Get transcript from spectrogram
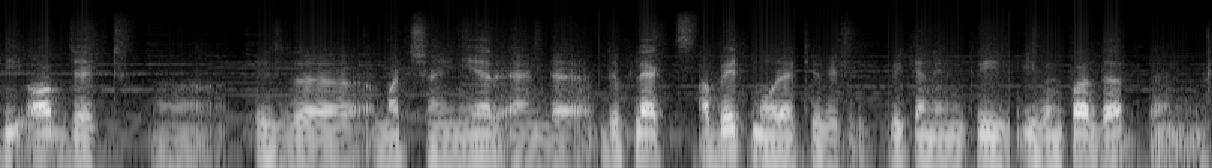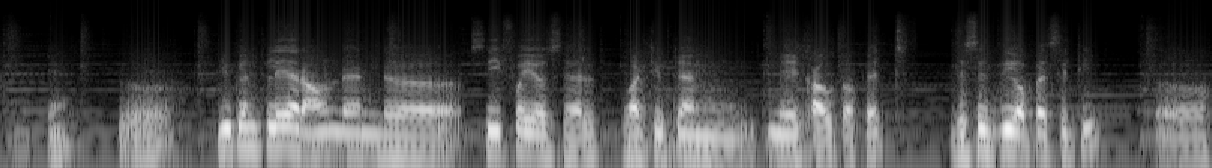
the object uh, is uh, much shinier and uh, reflects a bit more accurately we can increase even further and okay. So you can play around and uh, see for yourself what you can make out of it. This is the opacity. So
